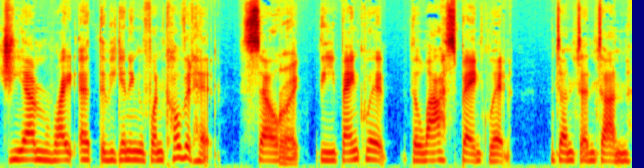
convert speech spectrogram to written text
GM right at the beginning of when COVID hit. So Right. the banquet, the last banquet, dun dun dun,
